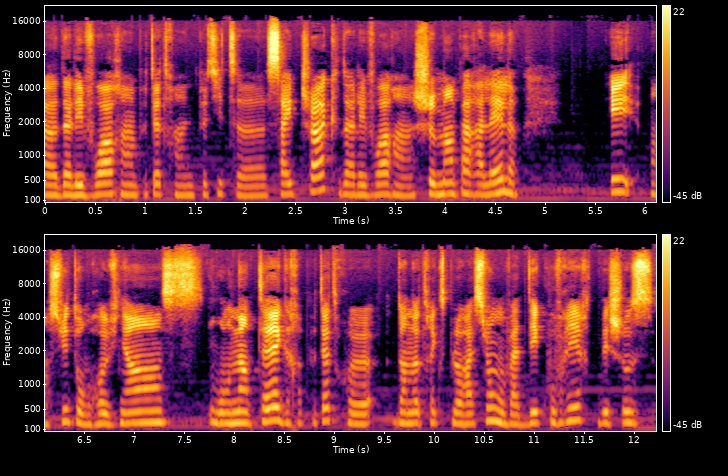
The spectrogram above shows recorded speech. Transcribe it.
euh, d'aller voir peut-être une petite euh, side d'aller voir un chemin parallèle et ensuite, on revient ou on intègre, peut-être euh, dans notre exploration, on va découvrir des choses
